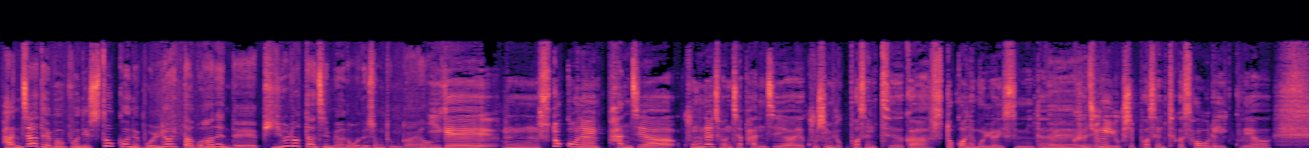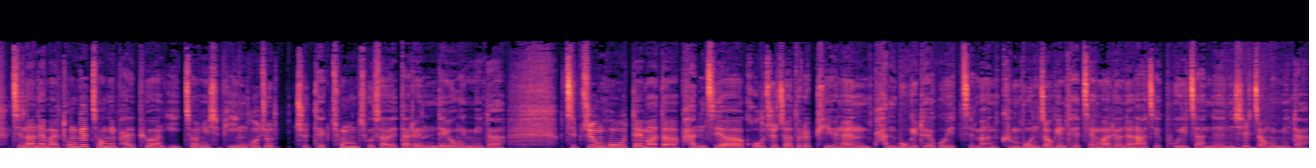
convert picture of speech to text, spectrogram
반지하 대부분이 수도권에 몰려 있다고 하는데 비율로 따지면 어느 정도인가요? 이게 음, 수도권의 반지하 국내 전체 반지하의 96%가 수도권에 몰려 있습니다. 네. 그 중에 60%가 서울에 있고요. 지난해 말 통계청이 발표한 2020 인구주택 총조사에 따른 내용입니다. 집중호우 때마다 반지하 거주자들의 피해는 반복이 되고 있지만 근본적인 대책 마련은 아직 보이지 않는 음. 실정입니다.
